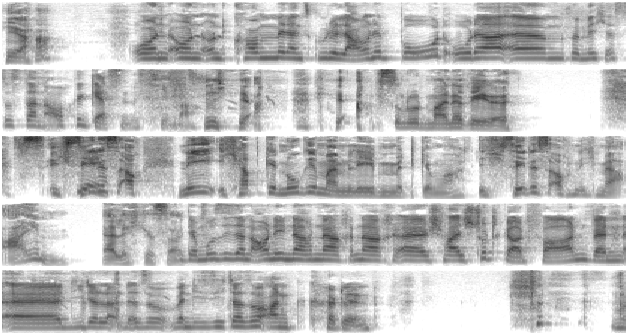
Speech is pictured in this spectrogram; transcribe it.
ja. Und, und, und kommen mit ins gute Laune-Boot oder ähm, für mich ist das dann auch gegessen, das Thema. ja, absolut meine Rede. Ich sehe Nee. das auch. Nee, ich habe genug in meinem Leben mitgemacht. Ich sehe das auch nicht mehr ein. ehrlich gesagt. Der muss ich dann auch nicht nach nach nach äh, scheiß Stuttgart fahren, wenn äh, die da, also wenn die sich da so ankötteln. wer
